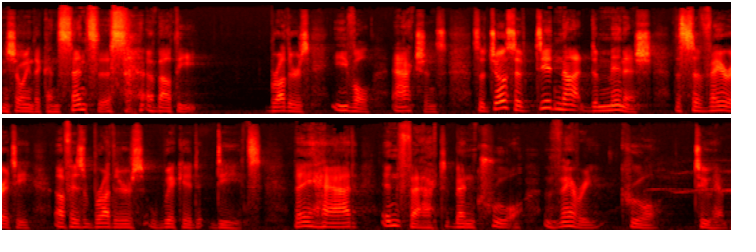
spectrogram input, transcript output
in showing the consensus about the brothers' evil actions. So Joseph did not diminish the severity of his brothers' wicked deeds. They had, in fact, been cruel, very cruel to him.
